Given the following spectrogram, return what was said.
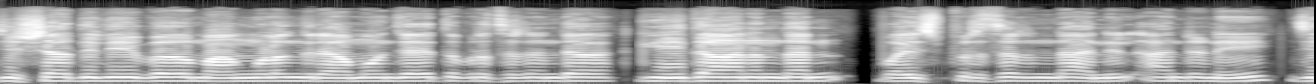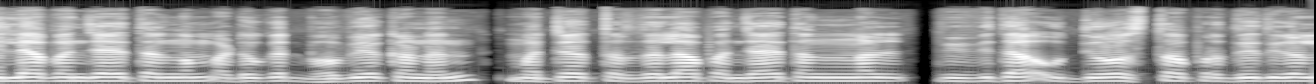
ജിഷ ദിലീപ് മാങ്ങുളം ഗ്രാമപഞ്ചായത്ത് president Geethanandan vice president Anil Antony ജില്ലാ പഞ്ചായത്ത് അംഗം അഡ്വക്കേറ്റ് ഭവ്യക്കണ്ണൻ മറ്റ് ത്രിതല പഞ്ചായത്ത് അംഗങ്ങൾ വിവിധ ഉദ്യോഗസ്ഥ പ്രതിനിധികൾ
